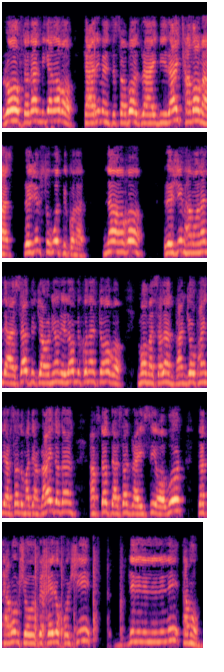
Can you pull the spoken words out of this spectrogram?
راه افتادن میگن آقا تحریم انتصابات رای بی رای تمام است. رژیم سقوط می‌کند. نه آقا رژیم همانند اسد به جهانیان اعلام می‌کند که آقا ما مثلا 55 درصد اومدن رای دادن 70 درصد رئیسی آورد و تمام شد. به خیر و خوشی. لی تمام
